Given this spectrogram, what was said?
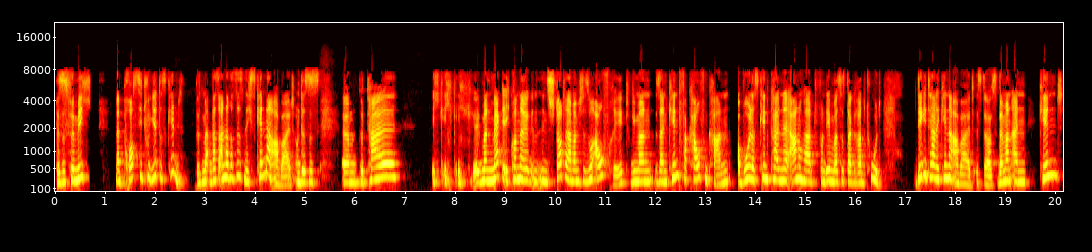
Das ist für mich ein prostituiertes Kind. Das, was anderes ist nicht, es ist Kinderarbeit. Und das ist ähm, total, ich, ich, ich, man merkt ich komme da ins Stottern, weil mich das so aufregt, wie man sein Kind verkaufen kann, obwohl das Kind keine Ahnung hat von dem, was es da gerade tut. Digitale Kinderarbeit ist das. Wenn man ein Kind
